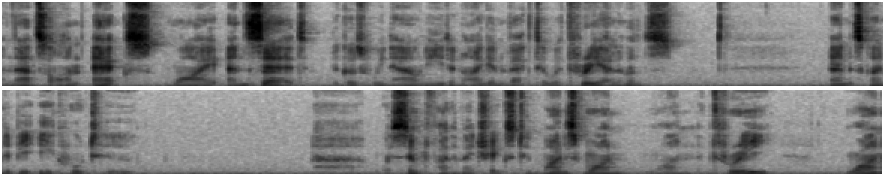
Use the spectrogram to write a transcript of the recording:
And that's on x, y, and z, because we now need an eigenvector with three elements, and it's going to be equal to uh, we simplify the matrix to minus 1, 1, 3, 1,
